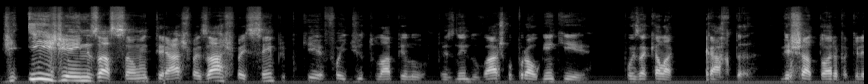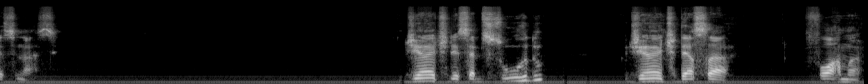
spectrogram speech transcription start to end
de higienização, entre aspas, aspas sempre porque foi dito lá pelo presidente do Vasco, por alguém que pôs aquela carta vexatória para que ele assinasse. Diante desse absurdo, diante dessa forma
